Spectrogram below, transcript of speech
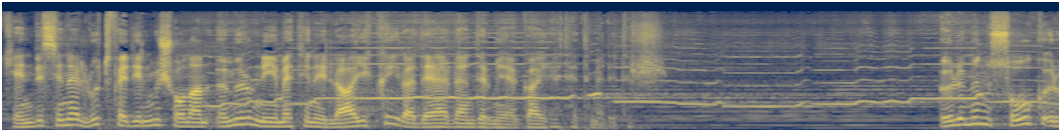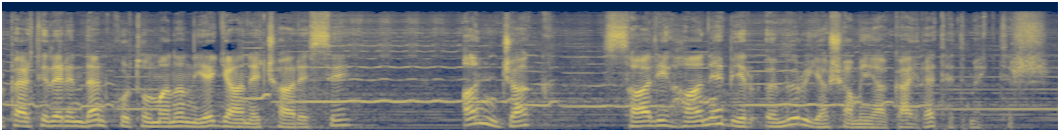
kendisine lütfedilmiş olan ömür nimetini layıkıyla değerlendirmeye gayret etmelidir. Ölümün soğuk ürpertilerinden kurtulmanın yegane çaresi, ancak salihane bir ömür yaşamaya gayret etmektir.''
